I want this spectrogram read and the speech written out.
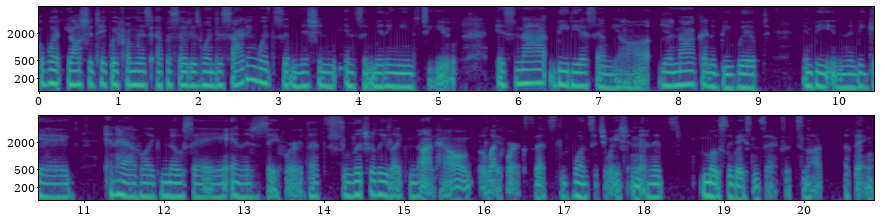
what y'all should take away from this episode is when deciding what submission and submitting means to you, it's not BDSM, y'all. You're not going to be whipped and beaten and be gagged and have like no say and there's a safe word. That's literally like not how life works. That's one situation and it's mostly based in sex. It's not a thing.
